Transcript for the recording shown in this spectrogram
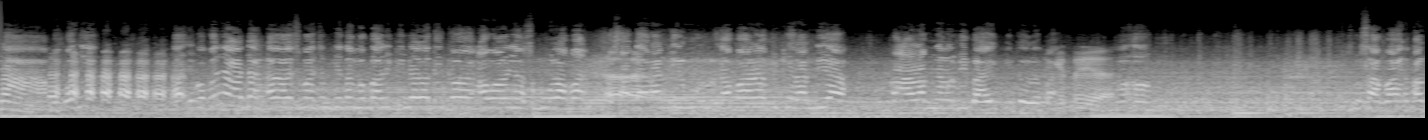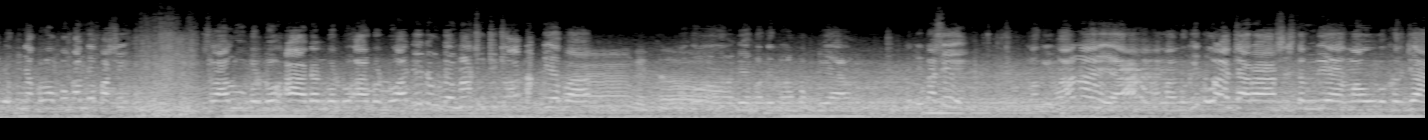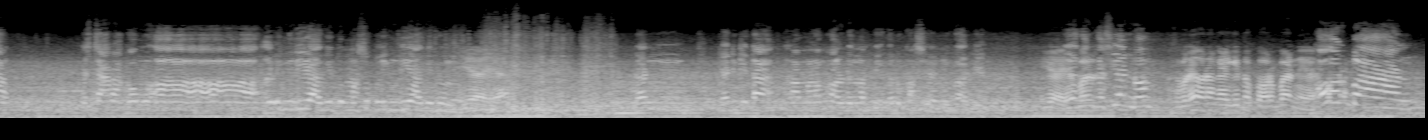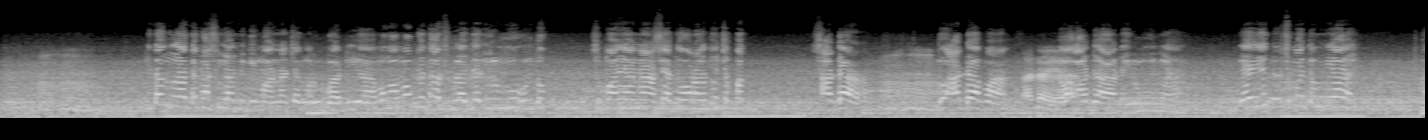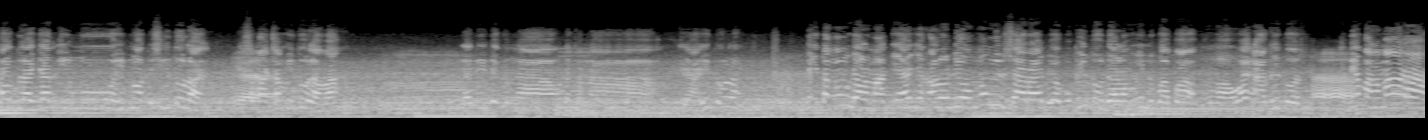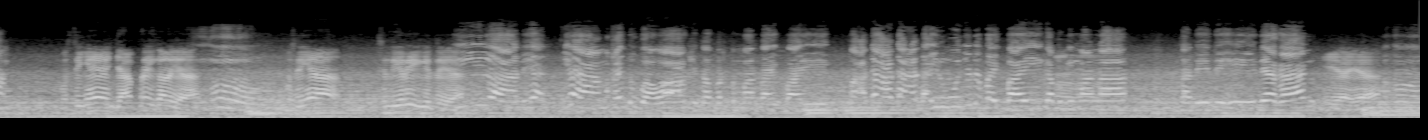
Nah, pokoknya eh, pokoknya ada eh, semacam kita ngebalikin dia lagi ke awalnya semula Pak, kesadaran ilmu apa pikiran dia ke alam yang lebih baik gitu loh Pak. Gitu ya. Heeh. Susah Pak, kalau dia punya kelompok kan dia pasti selalu berdoa dan berdoa berdoa dia udah, udah masuk cucu otak dia Pak. Hmm, gitu. Oh, dia bagi kelompok dia. Ya, kita sih mau gimana ya? Emang begitulah cara sistem dia mau bekerja secara komu uh, link dia gitu, masuk link dia gitu loh. Iya ya. Dan jadi kita lama-lama kalau udah ngerti, aduh kasihan juga dia. Iya ya. Ya kan kasihan dong, Sebenarnya orang kayak gitu korban ya. korban. Mm-mm. Kita ngeliatnya kasihan nih gimana cara ngerubah dia. Mau ngomong kita harus belajar ilmu untuk supaya nasihat orang itu cepat sadar. Mm-mm. Itu ada pak. Ada ya. Oh ada, ada ilmunya. Ya itu semacam ya kayak belajar ilmu hipnotis itulah, Iya. semacam itulah pak. Hmm. Jadi dia kena, udah kena, ya itulah. Kita ngomong dalam hati aja. Kalau diomongin secara dia begitu dalam ini bapak nge WA gitu, dia malah marah. Mestinya japri kali ya. Hmm. Mestinya sendiri gitu ya. Iya, dia, ya makanya itu bawa kita berteman baik-baik. Pak, Ada, ada, ada ilmunya dia baik-baik. Apa Hmm. gimana? Tadi di dia kan, Iya ya. Heeh,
